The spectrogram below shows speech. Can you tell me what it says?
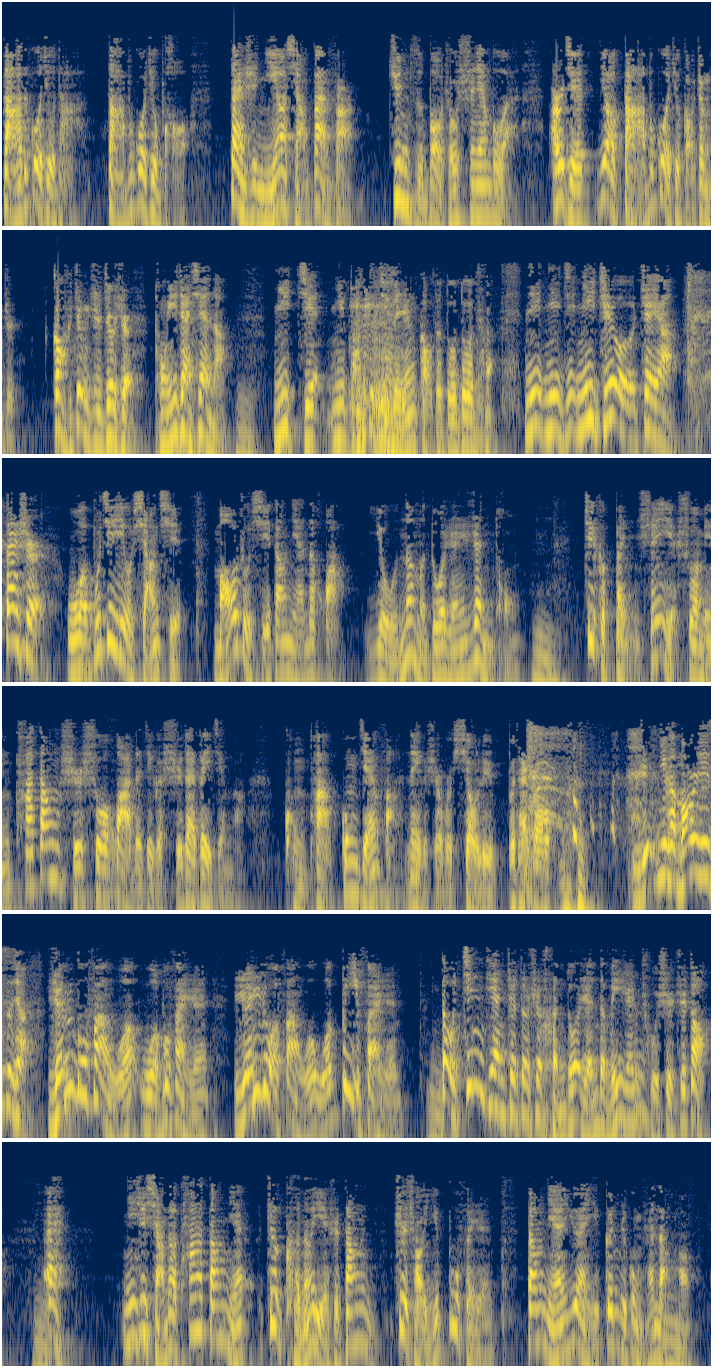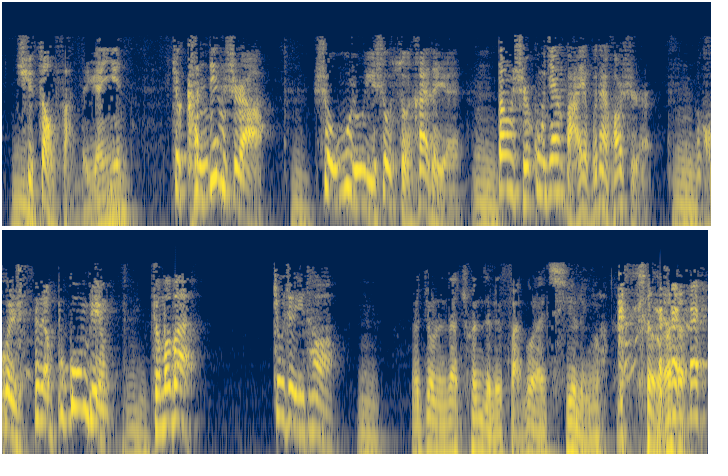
打得过就打，打不过就跑。但是你要想办法，君子报仇，十年不晚。而且要打不过就搞政治，搞政治就是统一战线呐、你解你把自己的人搞得多多的，你你你只有这样。但是我不禁又想起毛主席当年的话，有那么多人认同。嗯，这个本身也说明他当时说话的这个时代背景啊，恐怕公检法那个时候效率不太高。人，你看毛主席思想，人不犯我，我不犯人；人若犯我，我必犯人。到今天，这都是很多人的为人处世之道。哎，你就想到他当年，这可能也是当至少一部分人当年愿意跟着共产党去造反的原因。这肯定是啊，受侮辱与受损害的人，当时公检法也不太好使，或者不公平，怎么办？就这一套啊。嗯，那就能在村子里反过来欺凌了，是吧？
